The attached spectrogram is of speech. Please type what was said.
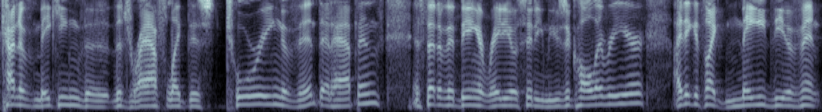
kind of making the the draft like this touring event that happens instead of it being at Radio City Music Hall every year, I think it's like made the event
